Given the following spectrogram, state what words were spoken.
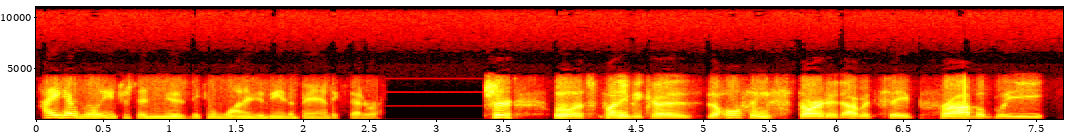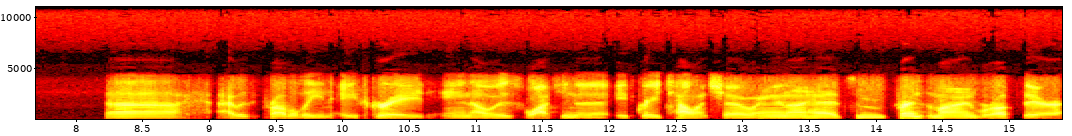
how you got really interested in music and wanting to be in a band, etc. Sure. Well, it's funny because the whole thing started, I would say, probably uh, I was probably in eighth grade, and I was watching the eighth grade talent show, and I had some friends of mine were up there,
